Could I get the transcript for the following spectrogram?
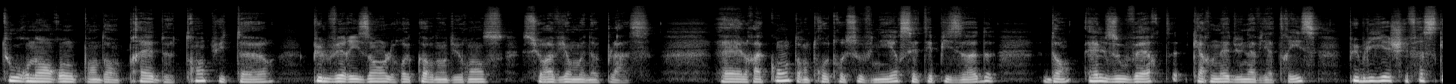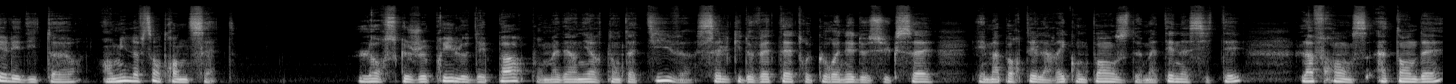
tourne en rond pendant près de 38 heures, pulvérisant le record d'endurance sur avion monoplace. Elle raconte, entre autres souvenirs, cet épisode dans Elles ouvertes, carnet d'une aviatrice, publié chez Fasquelle Éditeur en 1937. Lorsque je pris le départ pour ma dernière tentative, celle qui devait être couronnée de succès et m'apporter la récompense de ma ténacité, la France attendait,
